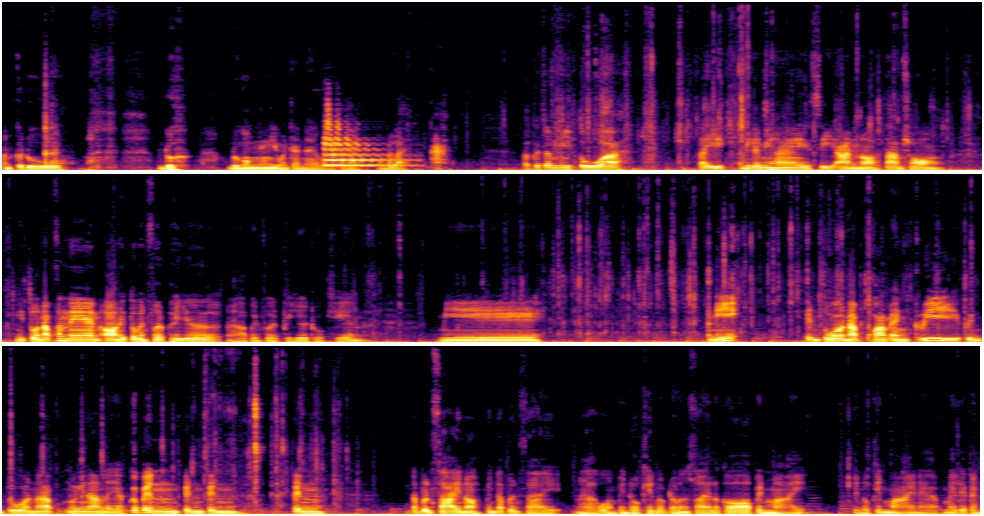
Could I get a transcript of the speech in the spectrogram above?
มันก็ดูมันดูดูงองแงงอยู่เหมือนกันนะครับไม่เป็นไรอะ แล้วก็จะมีตัวอะไรอีก อันนี้ก็มีให้สี่อันเนาะตามช่อง มีตัวนับคะแนน อ๋อ นี่ตัวเป็น first player นะครับ เป็น first player token มี อันนี้เป็นตัวนับความ angry เป็นตัวนับนู่นนั่นอะไรครับ ก็เป็น เป็น เป็น เป็นดับเบิลไซส์เนาะ เป็นดับเบิลไซส์นะครับผม เป็นโทเค็นแบบดับเบิลไซส์แล้วก็เป็นไม้ เป็นโทเค็นไม้นะครับ ไม่ได้เป็น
